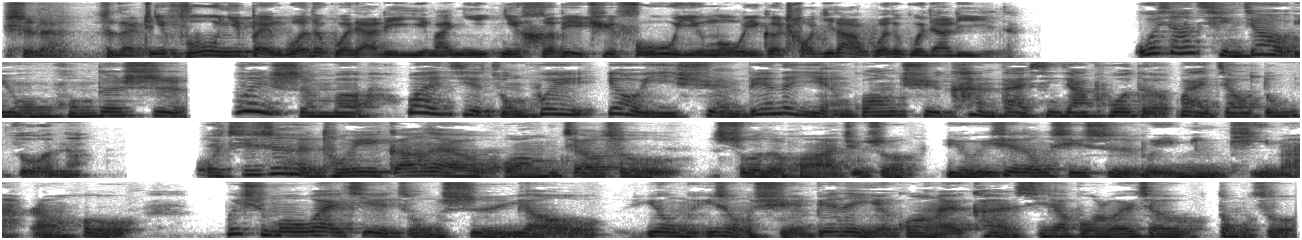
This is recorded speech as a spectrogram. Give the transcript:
是的，是的，你服务你本国的国家利益嘛？你你何必去服务一某一个超级大国的国家利益呢？我想请教永红的是，为什么外界总会要以选边的眼光去看待新加坡的外交动作呢？我其实很同意刚才王教授说的话，就是说有一些东西是伪命题嘛。然后为什么外界总是要用一种选边的眼光来看新加坡的外交动作？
